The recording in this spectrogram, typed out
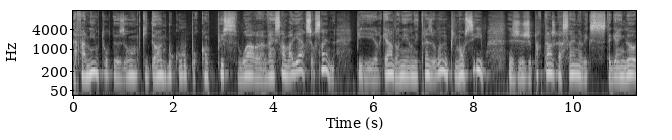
la famille autour d'eux autres qui donne beaucoup pour qu'on puisse voir euh, Vincent Vallière sur scène. Puis regarde, on est, on est très heureux. Puis moi aussi, je, je partage la scène avec cette gang-là.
